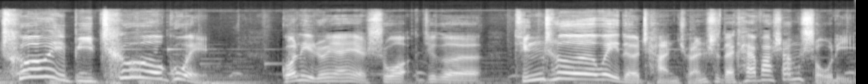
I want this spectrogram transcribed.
车位比车贵。管理人员也说，这个停车位的产权是在开发商手里，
